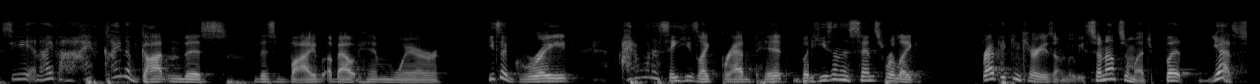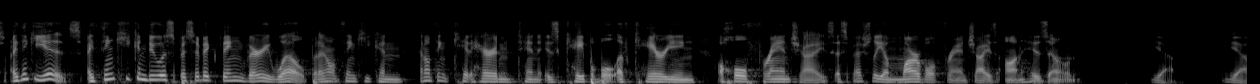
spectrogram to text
See, and I've I've kind of gotten this this vibe about him where he's a great I don't want to say he's like Brad Pitt, but he's in the sense where like Brad Pitt can carry his own movies, so not so much. But yes, I think he is. I think he can do a specific thing very well, but I don't think he can I don't think Kit Harington is capable of carrying a whole franchise, especially a Marvel franchise on his own. Yeah, yeah.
